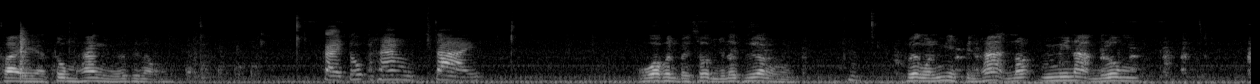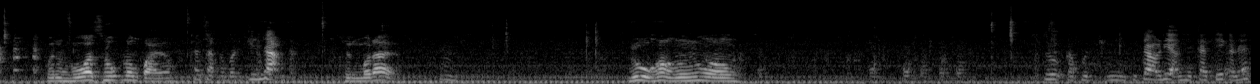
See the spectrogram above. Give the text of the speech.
ไข่อะต้มห้างอยู่พี่น้องไก่ตุกห้างตายหัวเพิ่นไปส้มอยู่ในเพื่อง เพื่องมันมีเป็นห้านเนาะมันมีน้ำลม เพิ่นหัวซุบลงไป ข้าสักกับบริกินจังขึ้นบ่ได้ อืม ลูกห้องงงงลูกกับผู้อืมผู้เจ้าเลี้ยงเห็ดไก่ติ๊กกันเนี่ย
